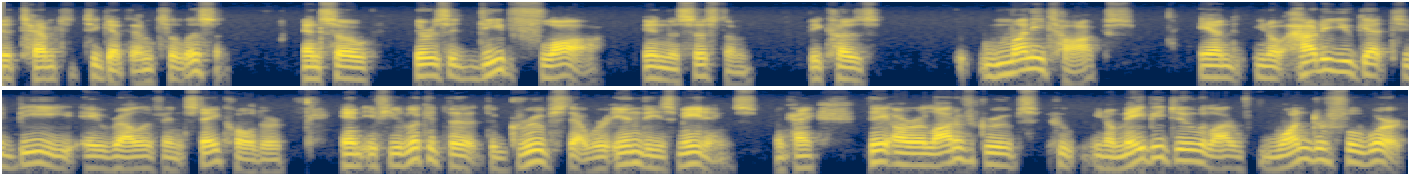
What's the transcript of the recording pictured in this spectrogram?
attempt to get them to listen. And so there is a deep flaw in the system because money talks and you know how do you get to be a relevant stakeholder and if you look at the the groups that were in these meetings okay they are a lot of groups who you know maybe do a lot of wonderful work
